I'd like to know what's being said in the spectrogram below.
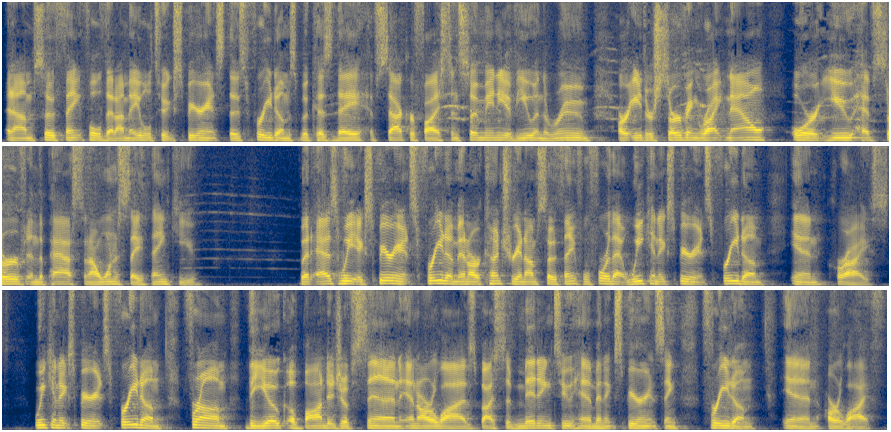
And I'm so thankful that I'm able to experience those freedoms because they have sacrificed. And so many of you in the room are either serving right now or you have served in the past. And I want to say thank you. But as we experience freedom in our country, and I'm so thankful for that, we can experience freedom in Christ. We can experience freedom from the yoke of bondage of sin in our lives by submitting to Him and experiencing freedom in our life.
